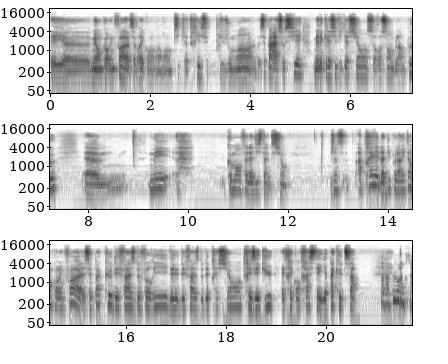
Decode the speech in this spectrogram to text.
Euh, mais encore une fois, c'est vrai qu'en psychiatrie, c'est plus ou moins, c'est pas associé, mais les classifications se ressemblent un peu. Euh, mais comment on fait la distinction? Après, la bipolarité, encore une fois, c'est pas que des phases d'euphorie, des, des, phases de dépression très aiguës et très contrastées. Il n'y a pas que de ça. Ça va plus loin que ça.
